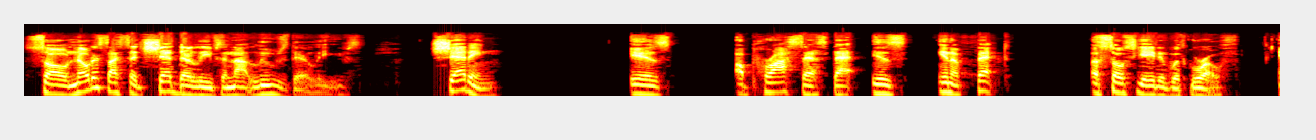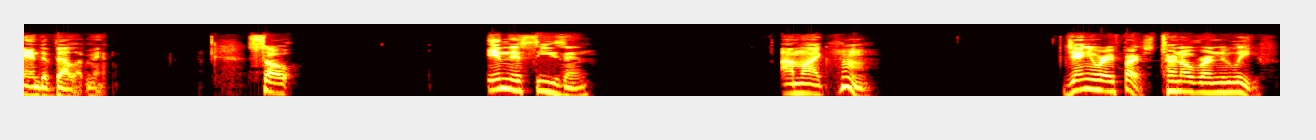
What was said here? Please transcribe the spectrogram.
So notice I said shed their leaves and not lose their leaves. Shedding is a process that is in effect associated with growth and development. So in this season, I'm like, hmm, January 1st, turn over a new leaf.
